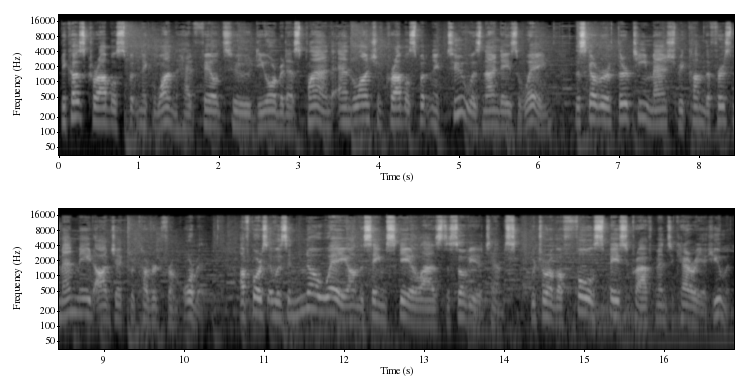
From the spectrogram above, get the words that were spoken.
Because Korabl Sputnik 1 had failed to deorbit as planned, and the launch of Korabl Sputnik 2 was 9 days away, Discoverer 13 managed to become the first man-made object recovered from orbit. Of course, it was in no way on the same scale as the Soviet attempts, which were of a full spacecraft meant to carry a human.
